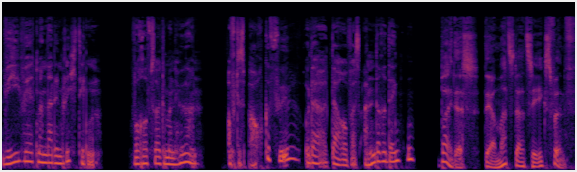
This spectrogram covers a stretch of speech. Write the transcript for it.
wie wählt man da den richtigen? Worauf sollte man hören? Auf das Bauchgefühl oder darauf, was andere denken? Beides. Der Mazda CX5.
